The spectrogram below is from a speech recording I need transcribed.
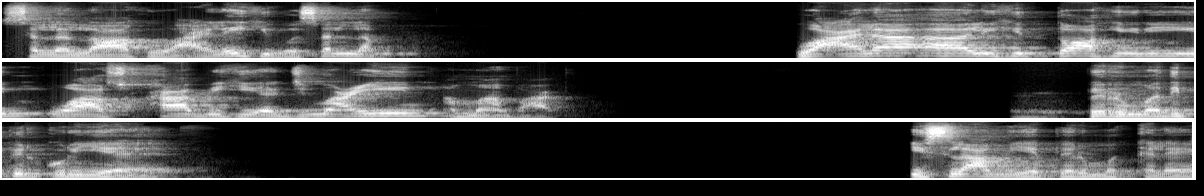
صلى الله عليه وسلم. وعلى آله الطاهرين وأصحابه أجمعين أما بعد பெருமதிப்பிற்குரிய இஸ்லாமிய பெருமக்களே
